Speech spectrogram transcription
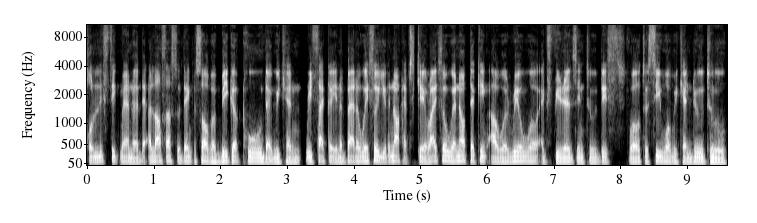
holistic manner that allows us to then solve a bigger pool that we can recycle in a better way. So you not have scale, right? So we're not taking our real world experience into this world to see what we can do to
